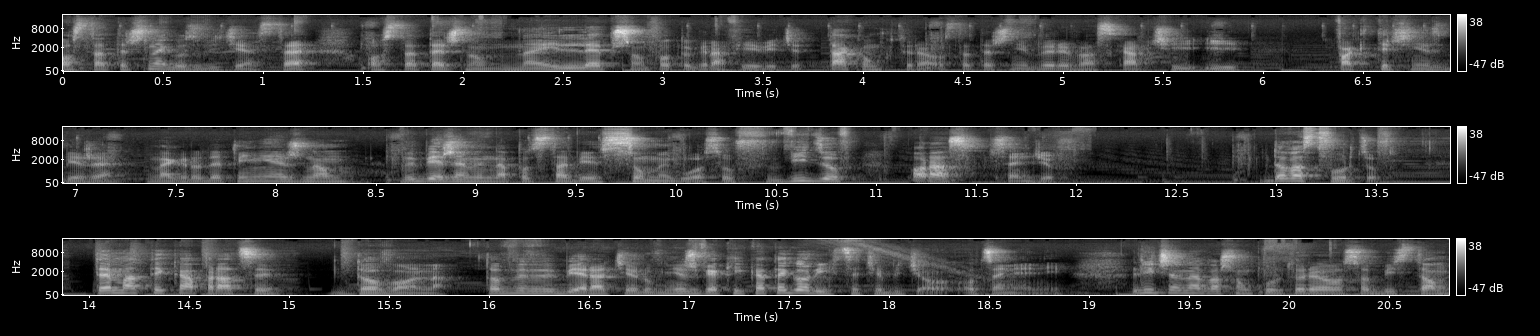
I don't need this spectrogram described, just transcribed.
ostatecznego zwycięzcę, ostateczną, najlepszą fotografię, wiecie, taką, która ostatecznie wyrywa z kapci i faktycznie zbierze nagrodę pieniężną, wybierzemy na podstawie sumy głosów widzów oraz sędziów. Do Was twórców. Tematyka pracy dowolna. To Wy wybieracie również w jakiej kategorii chcecie być ocenieni. Liczę na Waszą kulturę osobistą,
